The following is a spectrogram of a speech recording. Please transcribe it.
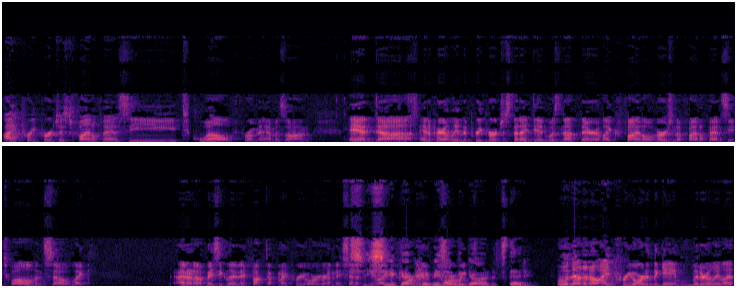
I pre-purchased Final Fantasy 12 from Amazon. And, uh, and apparently the pre-purchase that I did was not their, like, final version of Final Fantasy 12, and so, like, I don't know, basically they fucked up my pre-order and they sent it to me, so like, you four, got Kirby's week, four weeks. Yarn instead. Well, no, no, no, I pre-ordered the game literally, like,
